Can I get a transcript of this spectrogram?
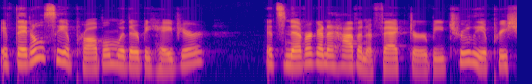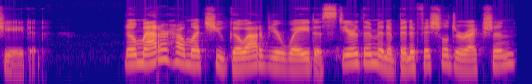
if they don't see a problem with their behavior, it's never going to have an effect or be truly appreciated. No matter how much you go out of your way to steer them in a beneficial direction,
